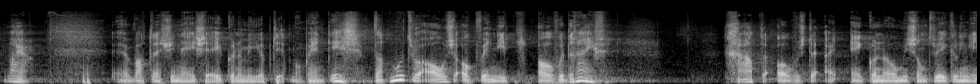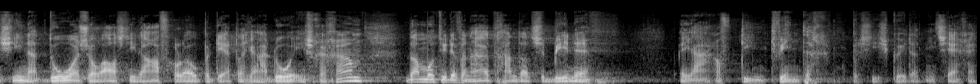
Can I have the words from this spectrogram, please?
nou ja, eh, wat de Chinese economie op dit moment is. Dat moeten we ook weer niet overdrijven. Gaat de overste economische ontwikkeling in China door zoals die de afgelopen 30 jaar door is gegaan, dan moet u ervan uitgaan dat ze binnen een jaar of 10, 20, precies kun je dat niet zeggen,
